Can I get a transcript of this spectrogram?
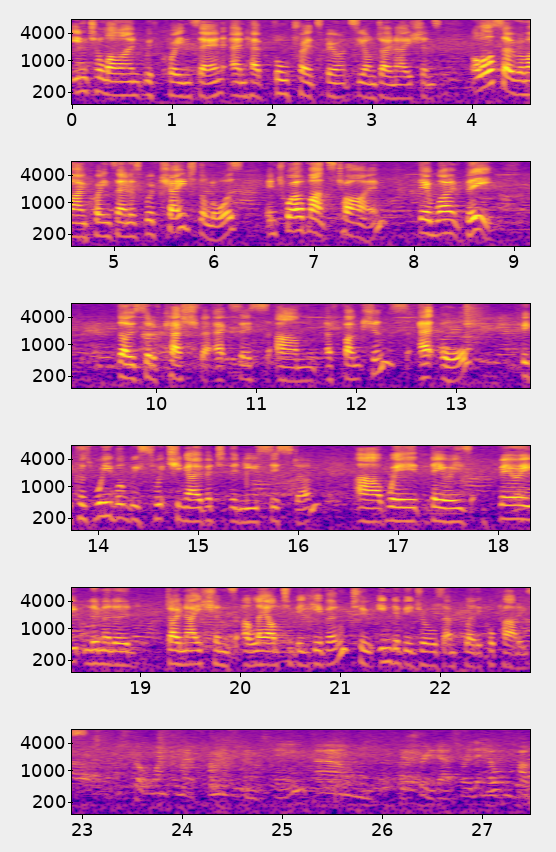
into line with Queensland and have full transparency on donations. I'll also remind Queenslanders we've changed the laws. In 12 months' time, there won't be those sort of cash for access um, uh, functions at all because we will be switching over to the new system uh, where there is very limited donations allowed to be given to individuals and political parties. Just got one from our Brisbane team. Um, I'll just read it out. Sorry. The health hub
